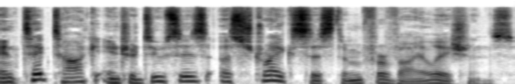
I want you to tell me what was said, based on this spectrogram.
and TikTok introduces a strike system for violations.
